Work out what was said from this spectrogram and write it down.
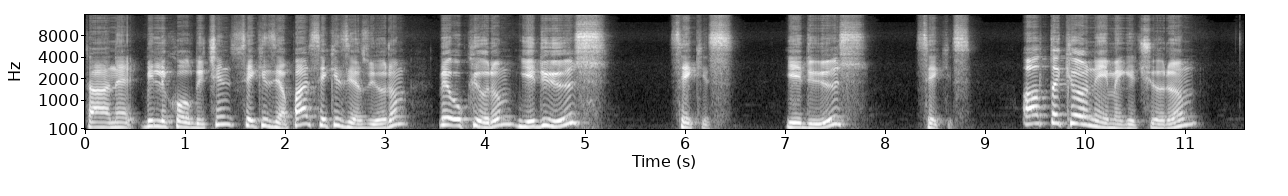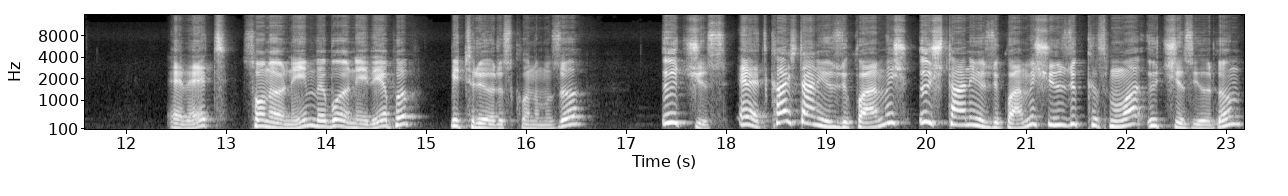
tane birlik olduğu için 8 yapar. 8 yazıyorum ve okuyorum. 708. 708. Alttaki örneğime geçiyorum. Evet, son örneğim ve bu örneği de yapıp bitiriyoruz konumuzu. 300. Evet, kaç tane yüzlük varmış? 3 tane yüzlük varmış. Yüzlük kısmıma 3 yazıyorum.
